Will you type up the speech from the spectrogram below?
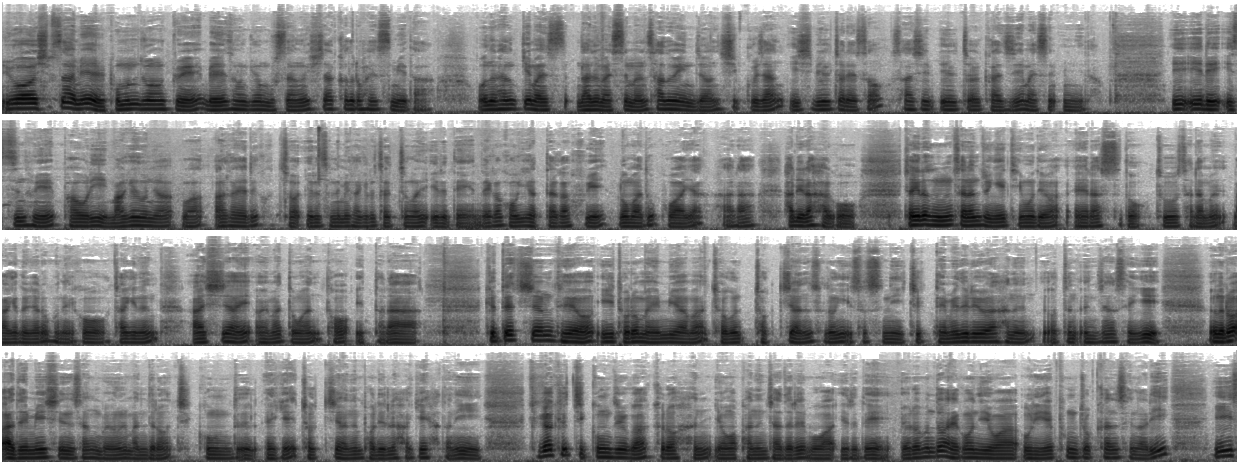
6월 13일 보문중앙교회 매일 성경 묵상을 시작하도록 하겠습니다. 오늘 함께 말씀, 나눌 말씀은 사도행전 19장 21절에서 41절까지의 말씀입니다. 이 일이 있은 후에 바울이 마게도냐와 아가야를 거쳐 예루살렘에 가기로 작정하여 이르되 내가 거기 갔다가 후에 로마도 보아야 하라 하리라 하고 자기를 돕는 사람 중에 디모데와 에라스도 두 사람을 마게도냐로 보내고 자기는 아시아에 얼마 동안 더 있더라. 그때쯤 되어 이 도로 말미암아 적은 적지 않은 소동이 있었으니 즉 데메드리오라 하는 어떤 은장색이 은으로 아데미 신상 모형을 만들어 직공들에게 적지 않은 벌이를 하게 하더니 그가 그 직공들과 그러한 영업하는 자들을 모아 이르되 여러분도 알거니와 우리의 풍족한 생활이 이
